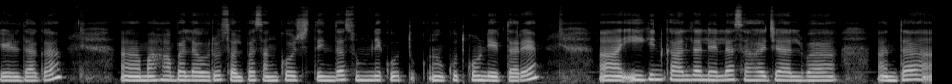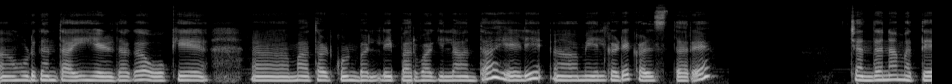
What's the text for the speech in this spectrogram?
ಕೇಳಿದಾಗ ಮಹಾಬಲ ಅವರು ಸ್ವಲ್ಪ ಸಂಕೋಚದಿಂದ ಸುಮ್ಮನೆ ಕೂತ್, ಕೂತ್ಕೊಂಡಿರ್ತಾರೆ. ಈಗಿನ ಕಾಲದಲ್ಲೆಲ್ಲ ಸಹಜ ಅಲ್ವಾ? ಅಂತ ಹುಡುಗನ ತಾಯಿ ಹೇಳಿದಾಗ, ಓಕೆ ಮಾತಾಡ್ಕೊಂಡು ಬರಲಿ ಪರವಾಗಿಲ್ಲ ಅಂತ ಹೇಳಿ ಮೇಲ್ಗಡೆ ಕಳಿಸ್ತಾರೆ. ಚಂದನ ಮತ್ತು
